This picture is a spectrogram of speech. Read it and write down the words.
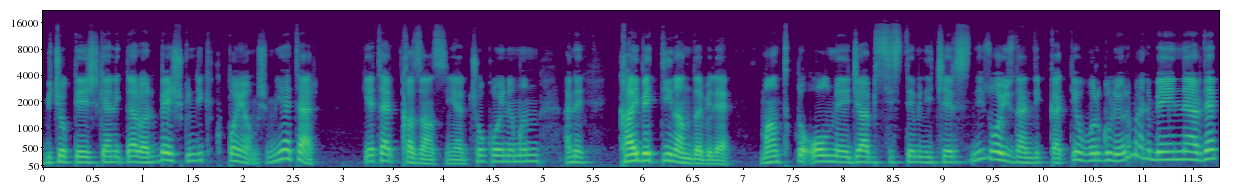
Birçok değişkenlikler var. 5 günde 2 kupon yapmışım. Yeter. Yeter kazansın. Yani çok oynamanın hani kaybettiğin anda bile mantıklı olmayacağı bir sistemin içerisindeyiz. O yüzden dikkatli vurguluyorum. Hani beyinlerde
